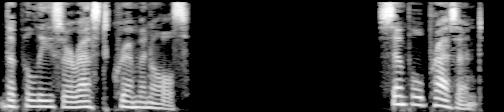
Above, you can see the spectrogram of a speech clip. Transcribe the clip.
The police arrest criminals. Simple present.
